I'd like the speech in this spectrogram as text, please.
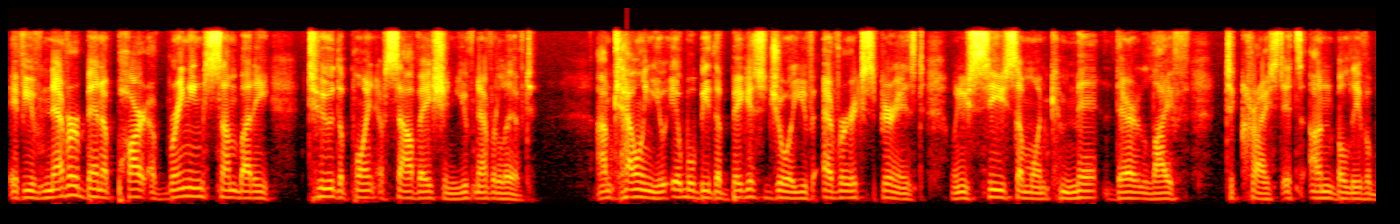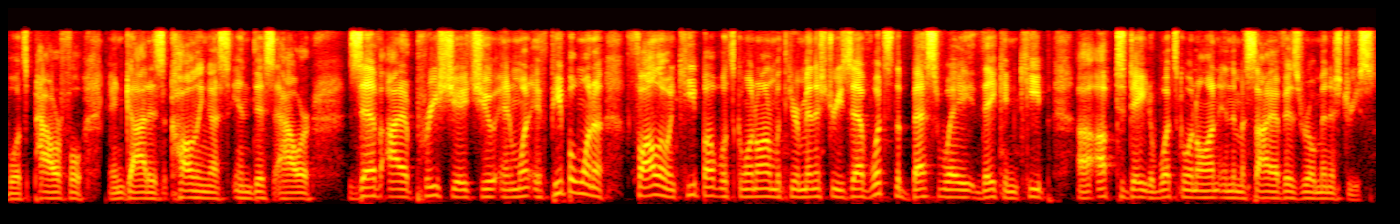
If you've never been a part of bringing somebody to the point of salvation, you've never lived. I'm telling you, it will be the biggest joy you've ever experienced when you see someone commit their life to Christ. It's unbelievable. It's powerful. And God is calling us in this hour. Zev, I appreciate you. And what, if people want to follow and keep up what's going on with your ministry, Zev, what's the best way they can keep uh, up to date of what's going on in the Messiah of Israel ministries?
